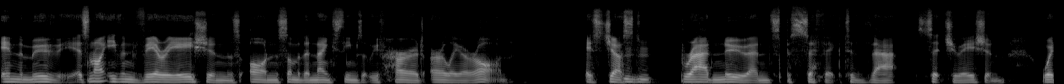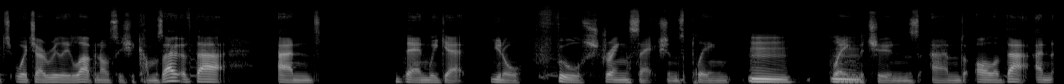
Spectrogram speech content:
in the movie. It's not even variations on some of the nice themes that we've heard earlier on. It's just Mhm. brand new and specific to that situation, which which I really love. And obviously she comes out of that and then we get, you know, full string sections playing Mm. Playing Mm. the tunes and all of that. And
